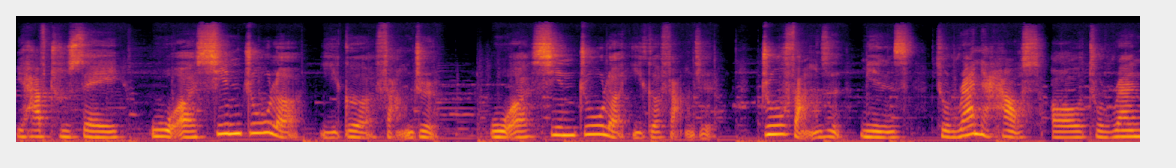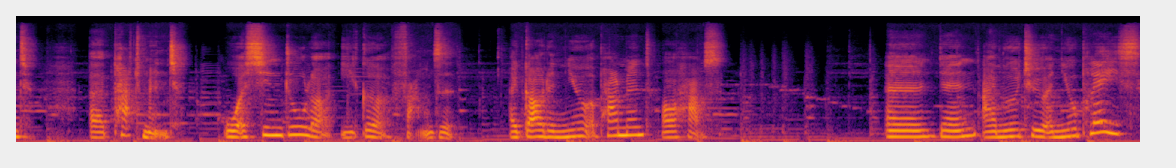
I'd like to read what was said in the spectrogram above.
you have to say 我新租了一个房子。我新租了一个房子。租房子 means to rent a house or to rent apartment. 我新租了一个房子。 I got a new apartment or house. And then I moved to a new place.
